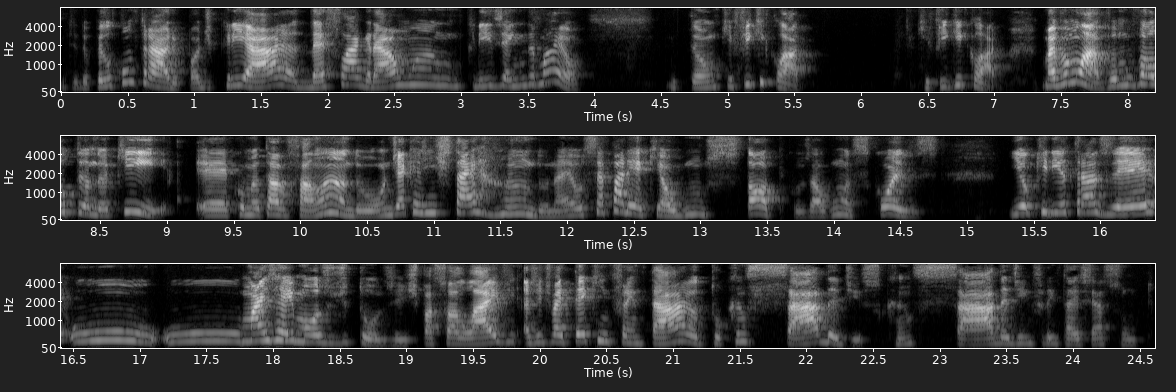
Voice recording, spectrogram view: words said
Entendeu? Pelo contrário, pode criar, deflagrar uma crise ainda maior. Então, que fique claro que fique claro. Mas vamos lá, vamos voltando aqui, é, como eu estava falando, onde é que a gente está errando, né? Eu separei aqui alguns tópicos, algumas coisas, e eu queria trazer o, o mais reimoso de todos. A gente passou a live, a gente vai ter que enfrentar, eu estou cansada disso, cansada de enfrentar esse assunto.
